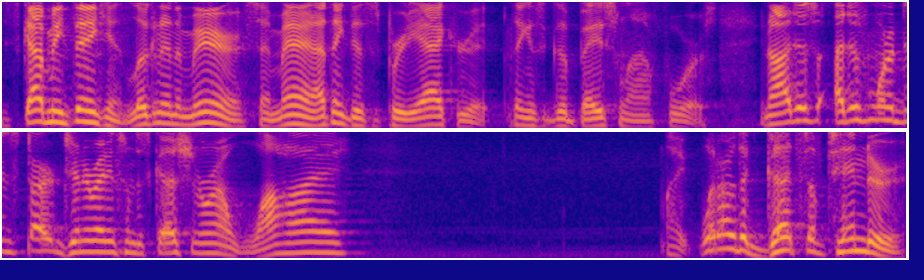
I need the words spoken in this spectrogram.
it's got me thinking, looking in the mirror, saying, "Man, I think this is pretty accurate. I think it's a good baseline for us." You know, I just I just wanted to start generating some discussion around why like what are the guts of Tinder?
